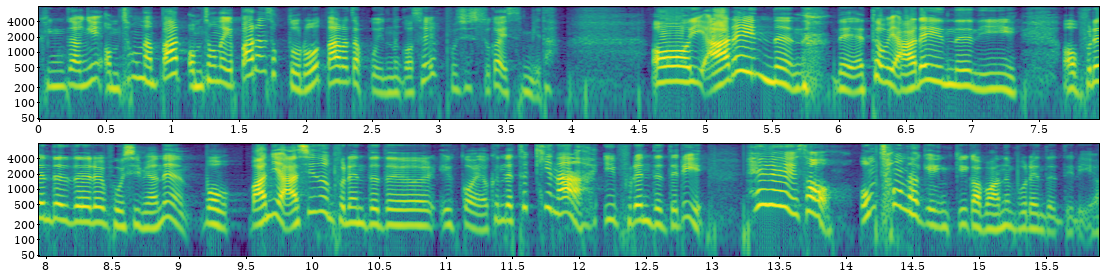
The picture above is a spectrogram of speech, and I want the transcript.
굉장히 엄청난 빠, 엄청나게 빠른 속도로 따라잡고 있는 것을 보실 수가 있습니다. 어, 이 아래 있는 네, 애터미 아래 있는 이 어, 브랜드들을 보시면은 뭐 많이 아시는 브랜드들일 거예요. 근데 특히나 이 브랜드들이 해외에서 엄청나게 인기가 많은 브랜드들이에요.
